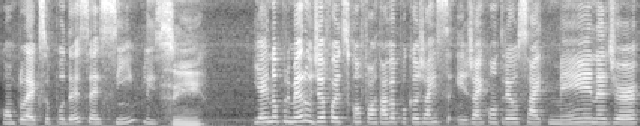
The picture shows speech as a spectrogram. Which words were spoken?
complexo poder ser simples? Sim. E aí no primeiro dia foi desconfortável porque eu já, já encontrei o site manager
